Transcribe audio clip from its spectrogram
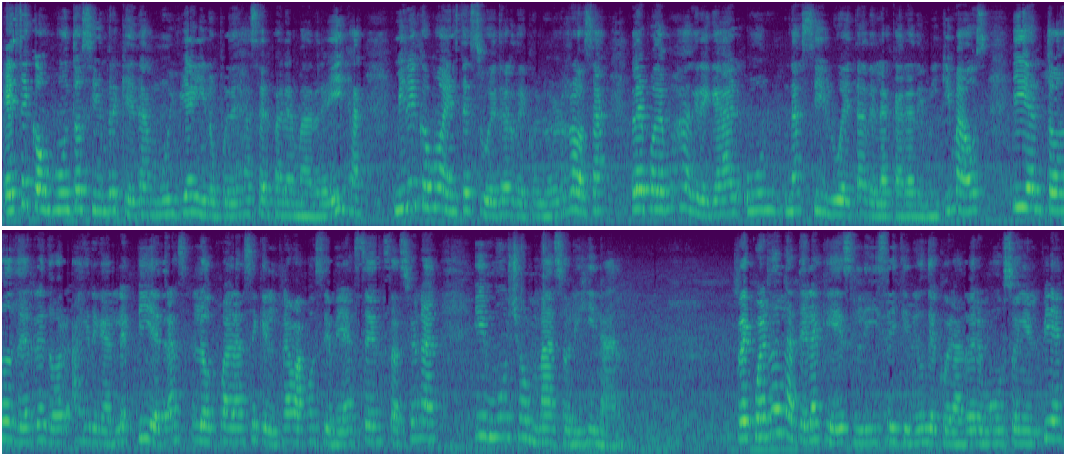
Este conjunto siempre queda muy bien y lo puedes hacer para madre e hija. Miren cómo este suéter de color rosa le podemos agregar una silueta de la cara de Mickey Mouse y en todo de alrededor agregarle piedras, lo cual hace que el trabajo se vea sensacional y mucho más original. ¿Recuerdan la tela que es lisa y tiene un decorado hermoso en el pie?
